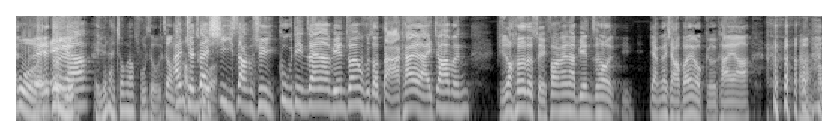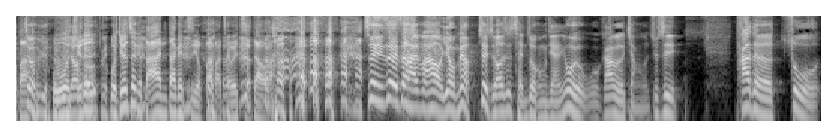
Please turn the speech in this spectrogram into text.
过哎、欸。对啊，哎，原来中央扶手有这种安全带系上去，固定在那边，中央扶手打开来，叫他们，比如说喝的水放在那边之后，两个小朋友隔开啊。啊好吧，就我觉得，我觉得这个答案大概只有爸爸才会知道啊。所以这个是还蛮好用，没有，最主要是乘坐空间，因为我刚刚有讲了，就是。它的坐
